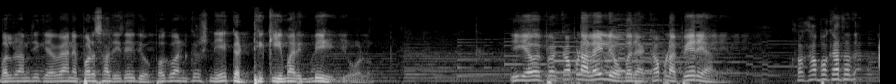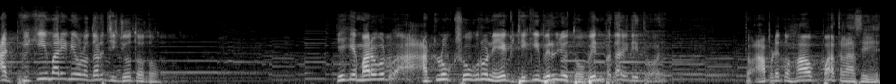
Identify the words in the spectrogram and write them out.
બલરામજી કે હવે આને પરસાદી દઈ દો ભગવાન કૃષ્ણ એક જ ઢીકી મારી બે ગયો ઓલો. એ કે હવે કપડાં લઈ લ્યો બધા કપડાં પહેર્યા. ખખા પખા થતા. આ ઢીકી મારીને ઓલો દરજી જોતો હતો એ કે મારું બધું આટલું છોકરું ને એક ઢીકી ભેરું જો ધોબીને બતાવી દીધો હોય. તો આપણે તો હાવ પાતળા છીએ.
